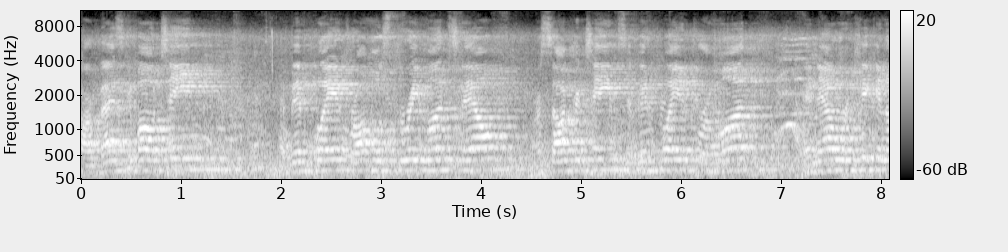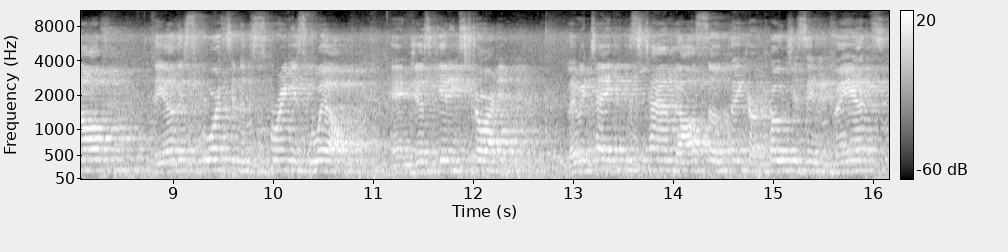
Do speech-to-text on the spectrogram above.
Our basketball team have been playing for almost three months now. Our soccer teams have been playing for a month. And now we're kicking off the other sports into the spring as well and just getting started. Let me take this time to also thank our coaches in advance.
